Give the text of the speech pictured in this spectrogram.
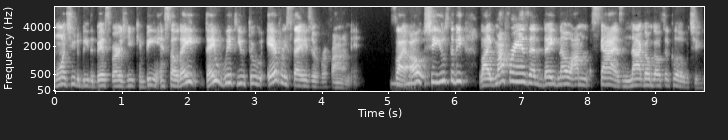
wants you to be the best version you can be. And so they they with you through every stage of refinement. It's like, mm-hmm. oh, she used to be like my friends that they know I'm Sky is not gonna go to the club with you.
